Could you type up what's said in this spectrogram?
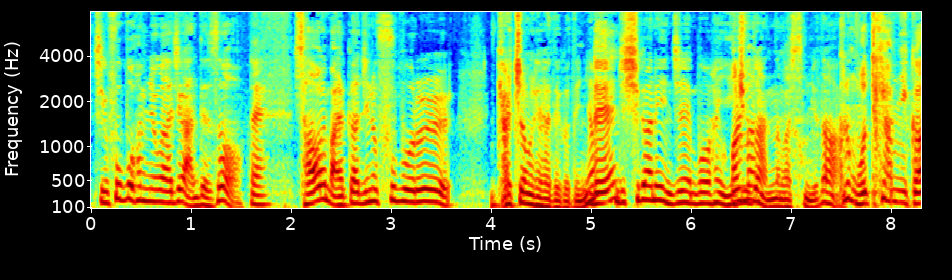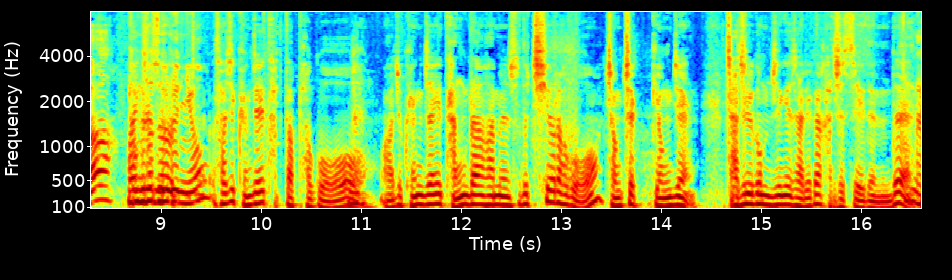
지금 후보 합류가 아직 안 돼서 네. 4월 말까지는 후보를 결정을 해야 되거든요. 네. 이제 시간이 이제 뭐 한 2주도 안 남았습니다. 그럼 어떻게 합니까? 경선들은요? 사실 굉장히 답답하고 네. 아주 굉장히 당당하면서도 치열하고 정책 경쟁, 자질 검증의 자리가 가졌어야 되는데 네.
